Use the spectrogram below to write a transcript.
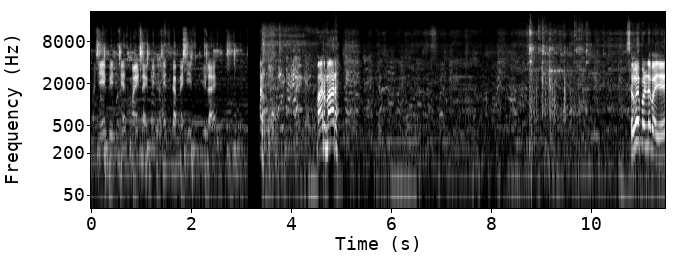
म्हणजे हे बिझनेस माइंड आहे. बिझनेस करण्याची स्किल आहे. मार मार. सगळे पडले पाहिजे.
